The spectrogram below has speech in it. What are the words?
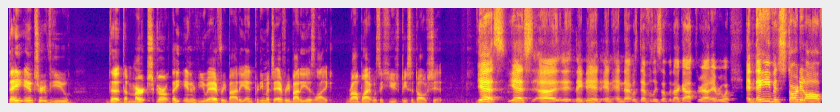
they interview the the merch girl. They interview everybody, and pretty much everybody is like Rob Black was a huge piece of dog shit. Yes, yes, uh, it, they did, and and that was definitely something I got throughout everyone. And they even started off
